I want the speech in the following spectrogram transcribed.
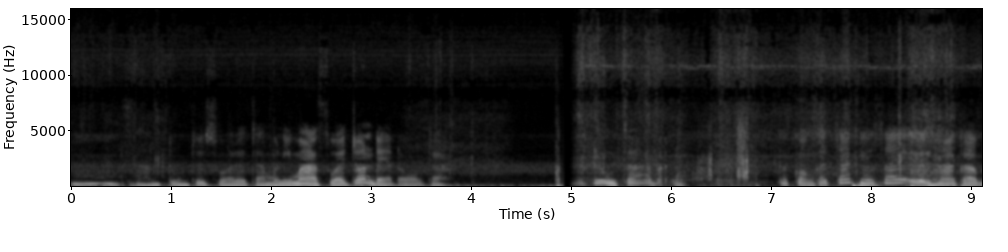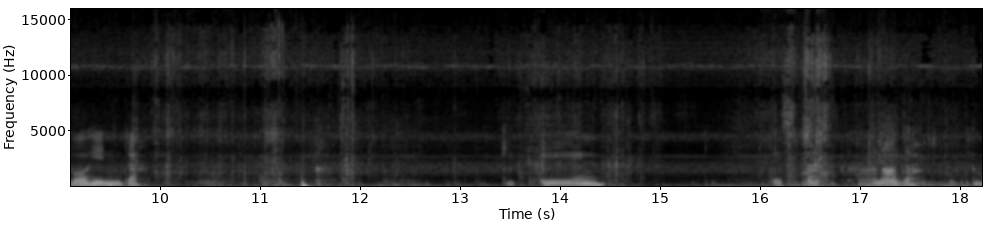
อืมสามตูมสวยๆเลยจ้ะมื้อนี้มาสวยจนแดดออกจ้ะหิวจ้าบัดนี้แต่กล่องกระจักอยู่ไซเอิญห้ากะบ่เห็นจ้ะเก็บเองเทสตัดขาเนอกจ้ะโอ้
